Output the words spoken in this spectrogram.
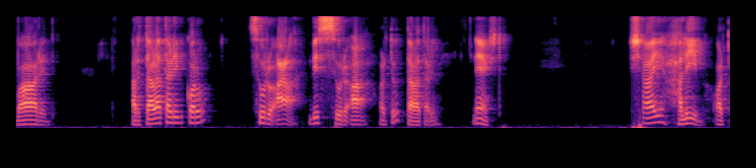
বারেদ। আর তাড়াতাড়ি করো সুর আ বিস সুর আ অর্থ তাড়াতাড়ি। নেক্সট শাই হালিব অর্থ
